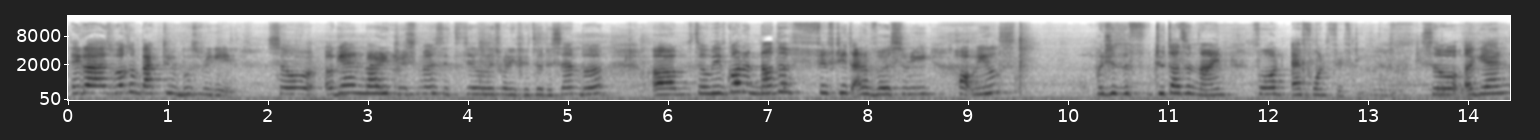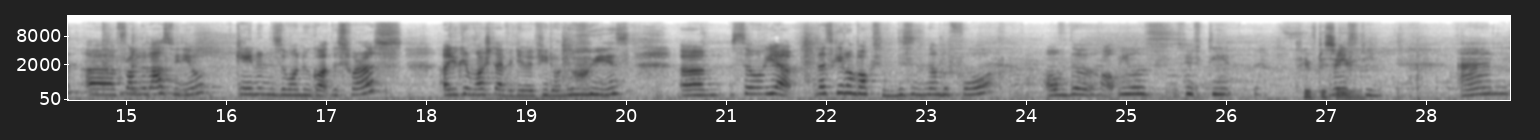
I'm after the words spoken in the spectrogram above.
Hey guys, welcome back to Boost Brigade. So again, Merry Christmas. It's still the 25th of December. Um, so we've got another 50th anniversary Hot Wheels, which is the 2009 Ford F-150. So again, uh, from the last video, Kanan is the one who got this for us. Uh, you can watch that video if you don't know who he is. Um, so yeah, let's get unboxing. This is number four of the Hot Wheels 50 50 race series. team. And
